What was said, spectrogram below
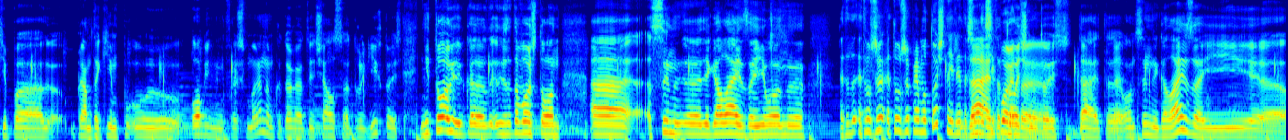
типа, э, прям таким э, огненным фрешменом, который отличался от других. То есть не только из-за того, что он э, сын э, Легалайза, и он... э, Это, это уже это уже прямо точно или это да, все до сих это пор точно. это- То есть, да, это Да. он сын Легалайза, и э,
